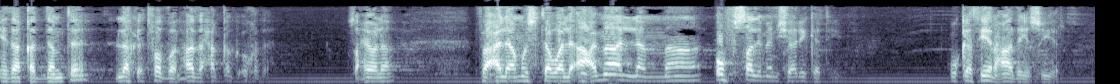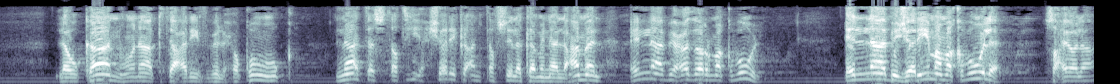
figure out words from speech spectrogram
إذا قدمته لك تفضل هذا حقك أخذه. صحيح ولا؟ فعلى مستوى الأعمال لما أفصل من شركتي. وكثير هذا يصير. لو كان هناك تعريف بالحقوق لا تستطيع شركة أن تفصلك من العمل إلا بعذر مقبول إلا بجريمة مقبولة. صحيح ولا؟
